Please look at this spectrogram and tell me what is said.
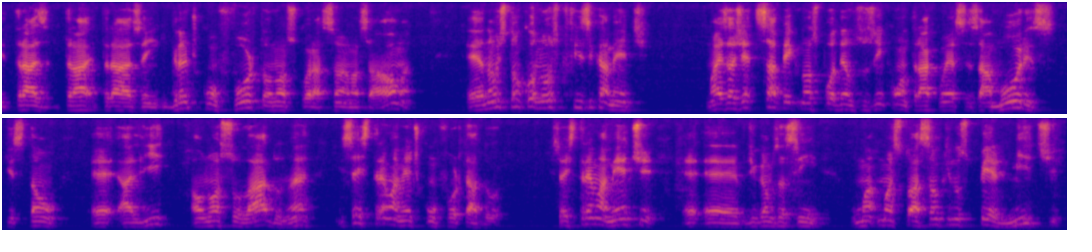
que traz, tra, trazem grande conforto ao nosso coração, à nossa alma, é, não estão conosco fisicamente. Mas a gente saber que nós podemos nos encontrar com esses amores que estão é, ali ao nosso lado, né? Isso é extremamente confortador. Isso é extremamente, é, é, digamos assim, uma, uma situação que nos permite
